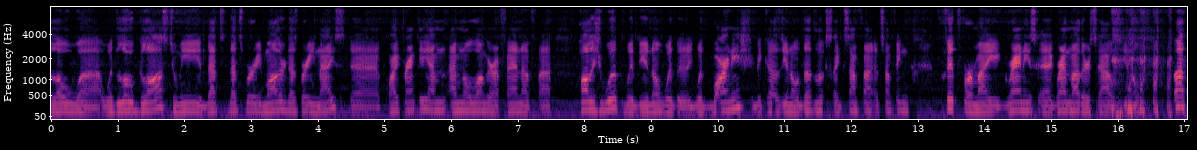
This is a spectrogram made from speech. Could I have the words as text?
low uh, with low gloss to me that's that's very modern that's very nice. Uh, quite frankly i'm i'm no longer a fan of uh, polished wood with you know with uh, with varnish because you know that looks like some something fit for my granny's uh, grandmother's house you know. But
